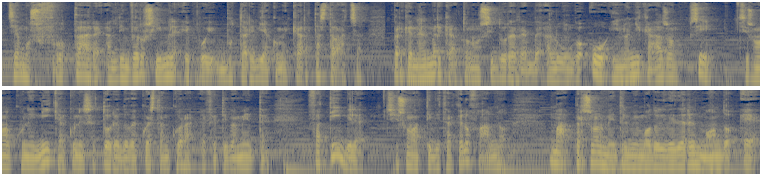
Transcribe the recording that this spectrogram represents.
diciamo, sfruttare all'inverosimile e poi buttare via come carta straccia, perché nel mercato non si durerebbe a lungo. O in ogni caso, sì, ci sono alcune nicchie, alcuni settori dove questo è ancora effettivamente fattibile, ci sono attività che lo fanno, ma personalmente il mio modo di vedere il mondo è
